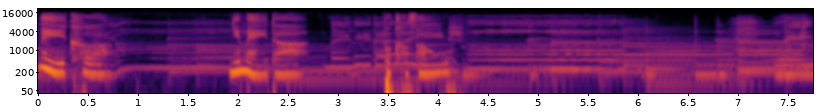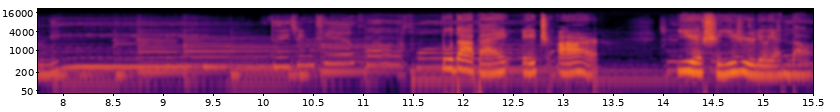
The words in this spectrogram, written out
那一刻，你美的不可方物。陆大白 HR，一月十一日留言道：“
